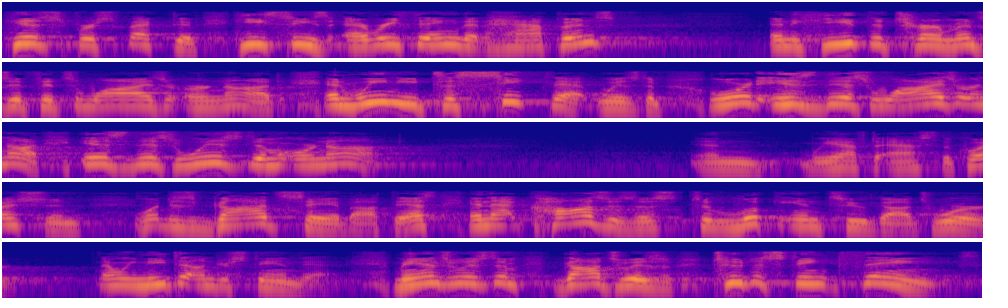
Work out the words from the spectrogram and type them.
His perspective. He sees everything that happens and He determines if it's wise or not. And we need to seek that wisdom. Lord, is this wise or not? Is this wisdom or not? And we have to ask the question, what does God say about this? And that causes us to look into God's Word. Now we need to understand that. Man's wisdom, God's wisdom, two distinct things.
